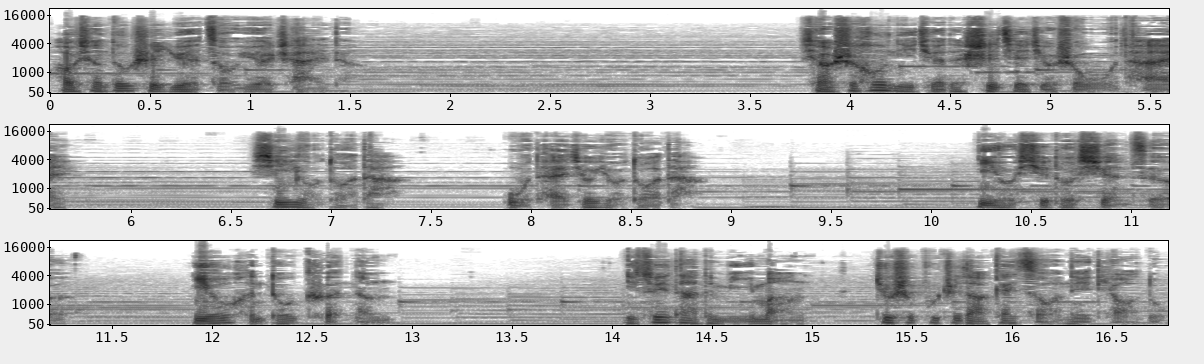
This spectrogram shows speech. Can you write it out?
好像都是越走越窄的。小时候，你觉得世界就是舞台，心有多大，舞台就有多大。你有许多选择，你有很多可能。你最大的迷茫，就是不知道该走哪条路。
